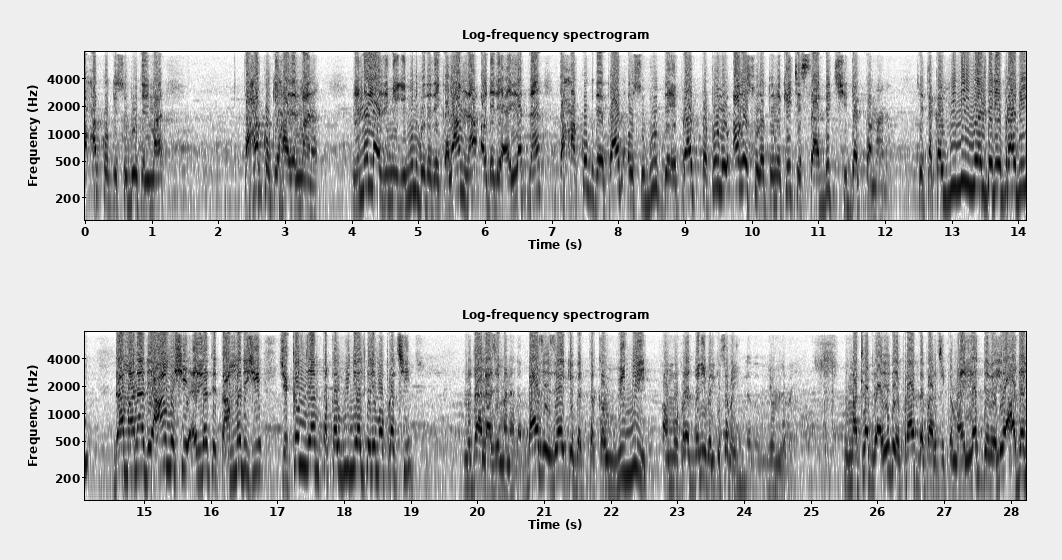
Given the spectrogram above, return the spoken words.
تحقق ثبوت الماء تحقق هذا المعنى نو نه لازميږي منه د کلام نه او د علت نه تحقق د افراد او ثبوت د افراد په ټولو هغه صورتونو کې چې ثابت شي دک معنا چې تقوی نه نیول ته دی پرادي دا معنا دی عام شي علت تعمد شي چې کم ځان تقوی نیول ته مفرد شي نو دا لازم نه ده بعضی ځای کې به تقوی نه او مفرد بني بلکې سبي جمله بني نو مطلب دا دی د افراد د پر چې کم علت دی ویلې عدم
